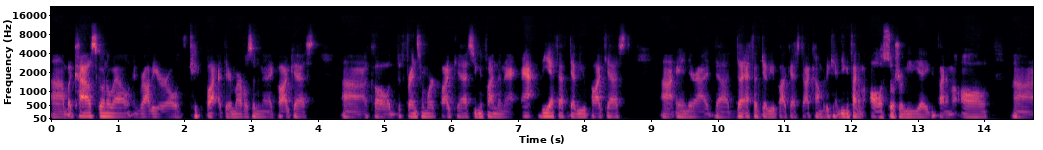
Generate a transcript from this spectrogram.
Um, but Kyle Sconowell and Robbie Earl kick butt at their Marvel Cinematic podcast uh, called the Friends from Work podcast. You can find them at, at the FFW podcast. Uh, and they're at uh, the ffwpodcast.com. But again, you can find them on all social media. You can find them on all uh,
